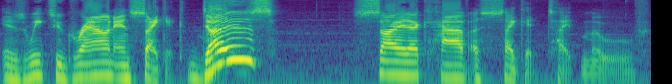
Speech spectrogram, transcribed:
is weak to ground and psychic. Does Psyduck have a psychic type move?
